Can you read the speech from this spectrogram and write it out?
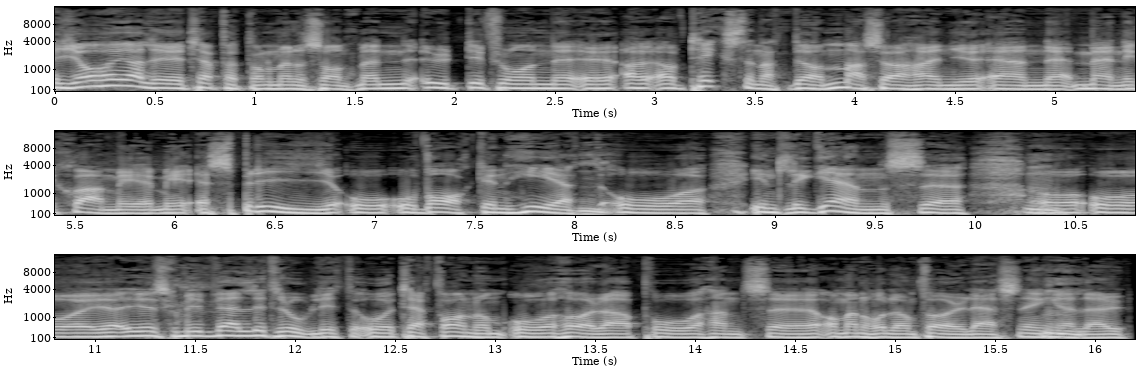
Jag har ju aldrig träffat honom eller sånt, men utifrån eh, av texten att döma så är han ju en människa med, med esprit och, och vakenhet och intelligens. eh, Och, och det ska bli väldigt roligt att träffa honom och höra på hans, eh, om han håller en föreläsning eller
